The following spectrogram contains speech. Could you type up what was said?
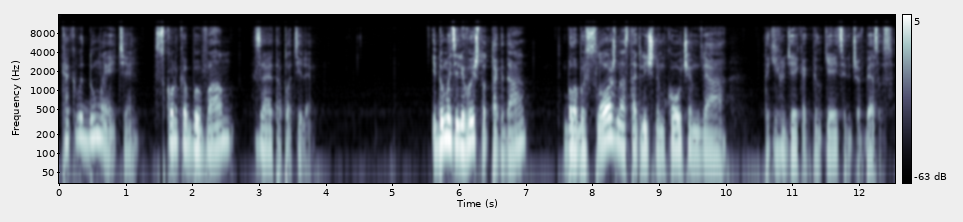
как вы думаете, сколько бы вам за это платили? И думаете ли вы, что тогда было бы сложно стать личным коучем для таких людей, как Билл Гейтс или Джефф Безос.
